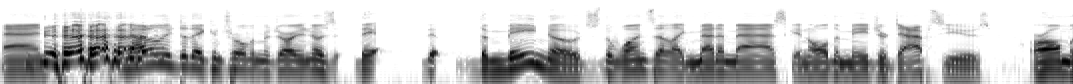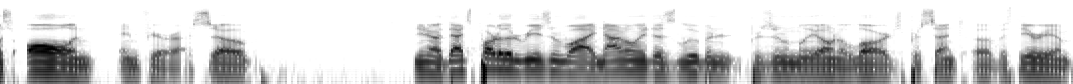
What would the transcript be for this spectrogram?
And not only do they control the majority of nodes, they the, the main nodes, the ones that like MetaMask and all the major dApps use, are almost all in Infura. So, you know, that's part of the reason why not only does Lubin presumably own a large percent of Ethereum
